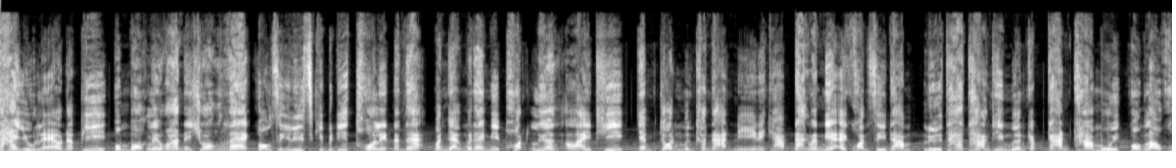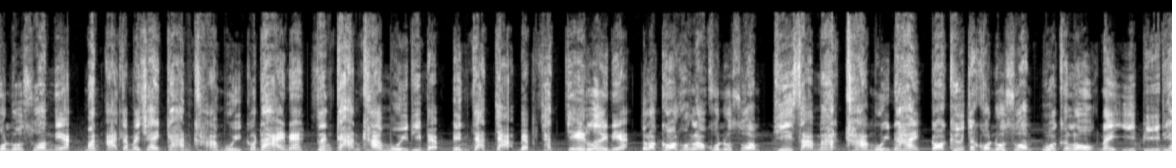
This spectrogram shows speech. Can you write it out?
ได้อยู่แล้วนะพี่ ผมบอกเลยว่าในช่วงแรกของซีรีส์สกิป i ดี้โทเลตนั้นน่ะมันยังไม่ได้มีพอตเรื่องอะไรที่เจ้มจนเหมือนขนาดนี้นะครับดังนั้นเนี่ยไอควันสีดำหรือท่าทางที่เหมือนกับการคามุยของเหล่าคนหัวส้วมเนี่ยมันอาจจะไม่ใช่การคามุยก็ได้นะซึ่งการคามุยที่แบบเห็นจัดจะแบบชัดเจนเลยเนี่ย ตัวละครของเหล่าคนหัวส้วมที่สามารถคามุยได้ ก็คือเจ้าคนหัวส้วมหัวกะโหลกใน EP ที่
